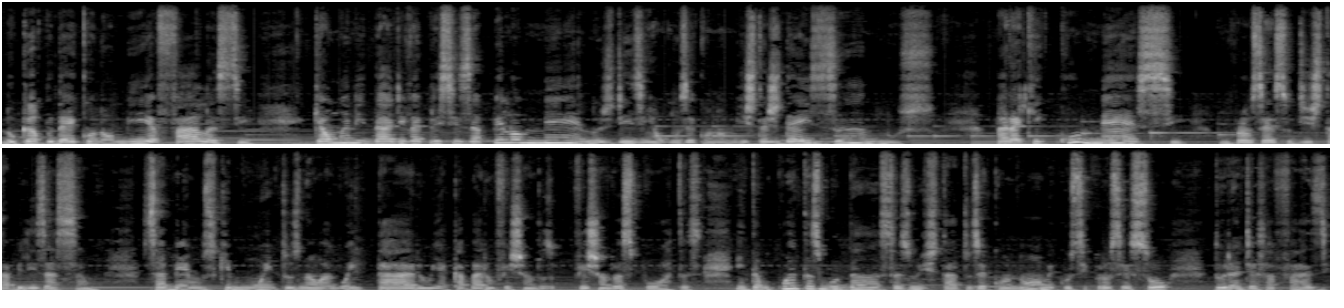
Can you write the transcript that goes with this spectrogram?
No campo da economia, fala-se que a humanidade vai precisar, pelo menos, dizem alguns economistas, 10 anos para que comece um processo de estabilização. Sabemos que muitos não aguentaram e acabaram fechando, fechando as portas. Então, quantas mudanças no status econômico se processou durante essa fase?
